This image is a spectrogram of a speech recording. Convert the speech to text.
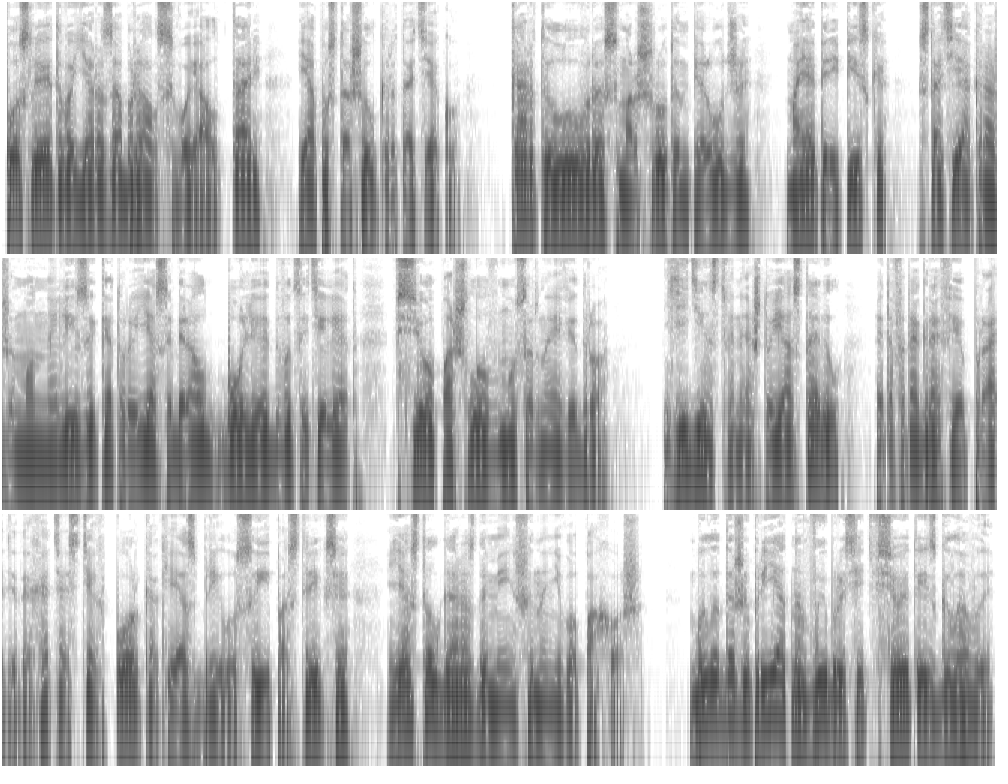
После этого я разобрал свой алтарь и опустошил картотеку. Карты Лувра с маршрутом Перуджи, моя переписка, статьи о краже Монны Лизы, которые я собирал более 20 лет, все пошло в мусорное ведро. Единственное, что я оставил, это фотография прадеда, хотя с тех пор, как я сбрил усы и постригся, я стал гораздо меньше на него похож. Было даже приятно выбросить все это из головы.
